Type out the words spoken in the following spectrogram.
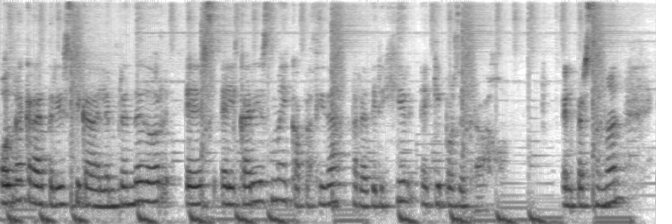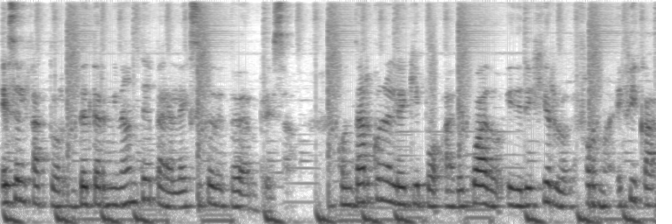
Otra característica del emprendedor es el carisma y capacidad para dirigir equipos de trabajo. El personal es el factor determinante para el éxito de toda empresa. Contar con el equipo adecuado y dirigirlo de forma eficaz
